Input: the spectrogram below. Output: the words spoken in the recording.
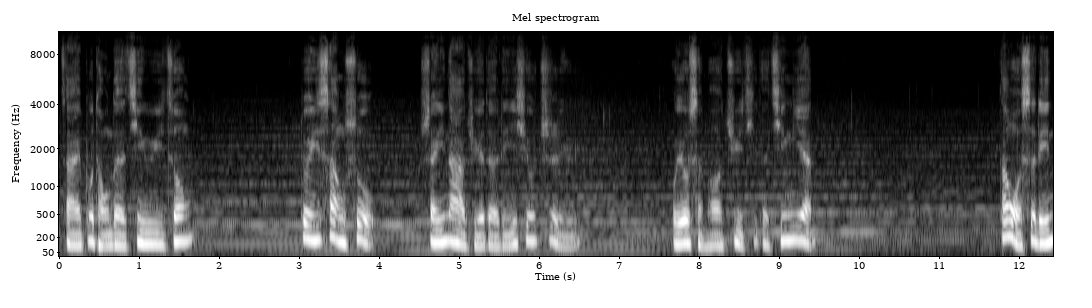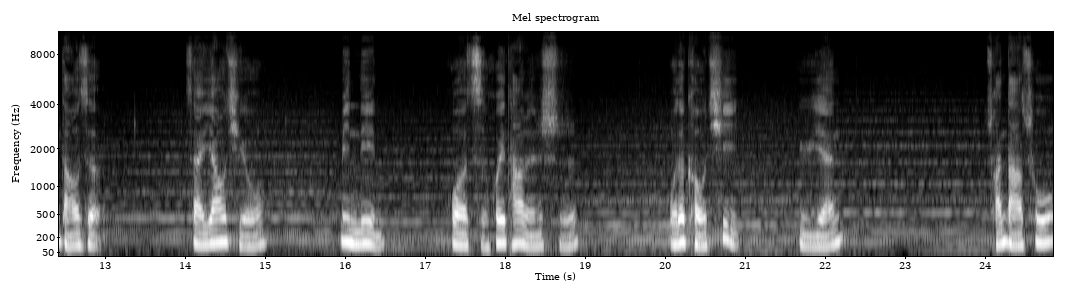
在不同的境遇中，对于上述圣依纳觉的灵修智语，我有什么具体的经验？当我是领导者，在要求、命令或指挥他人时，我的口气、语言，传达出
